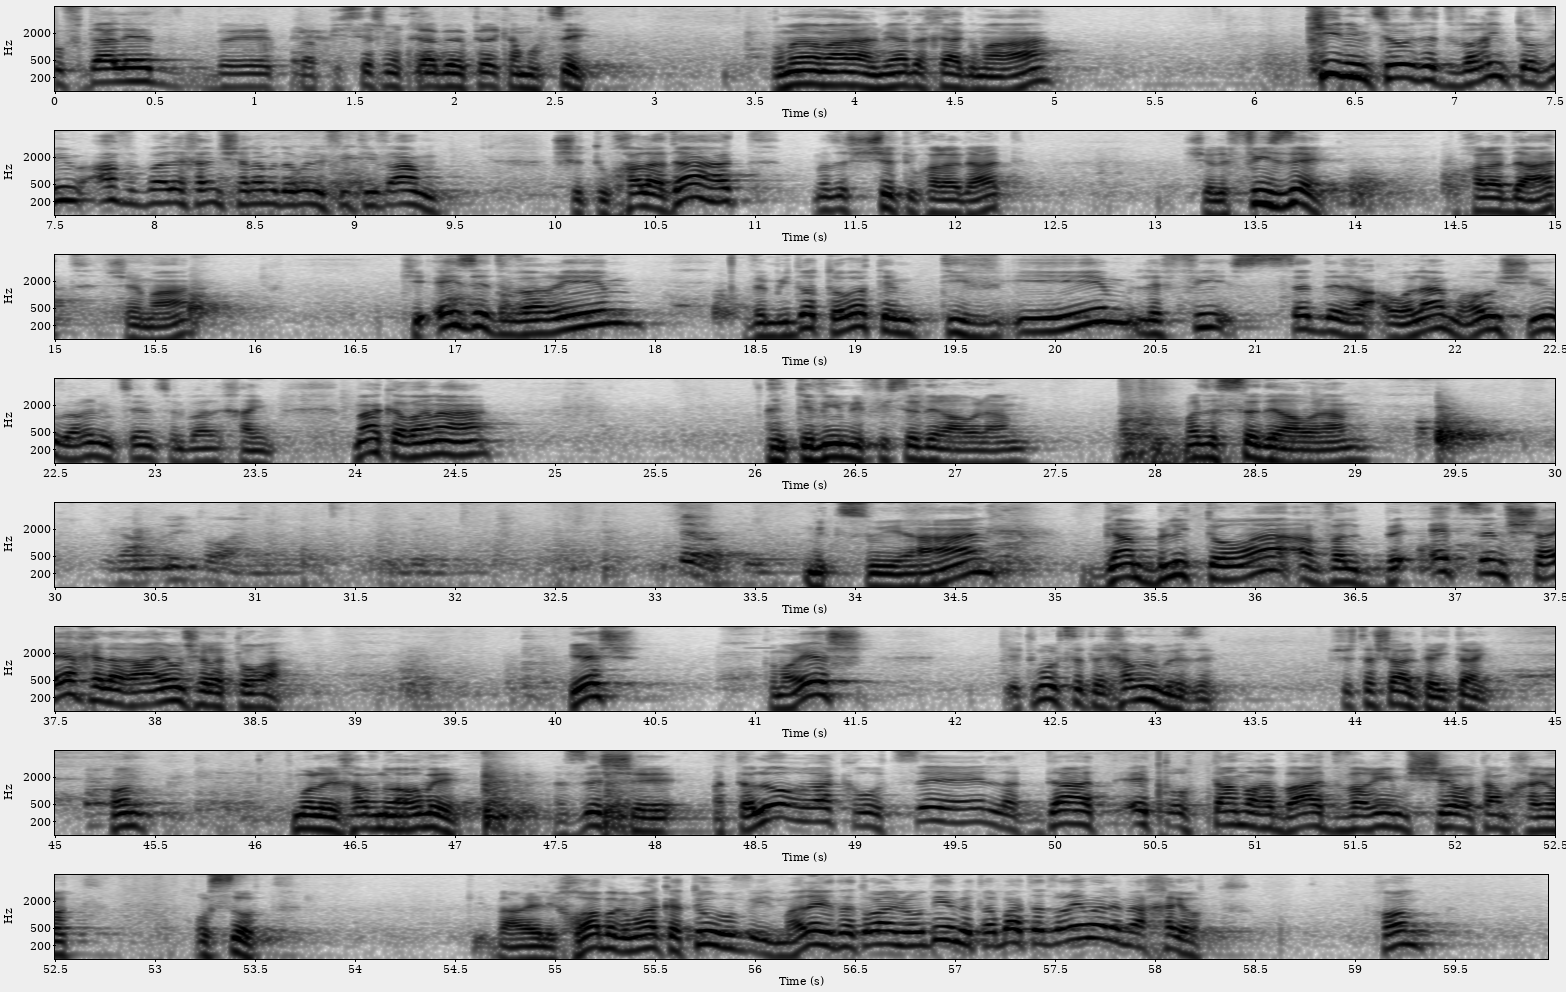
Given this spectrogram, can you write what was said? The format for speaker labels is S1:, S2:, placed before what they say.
S1: בקד בפסקה שמתחילה בפרק המוצא. אומר המהר"ל מיד אחרי הגמרא, כי נמצאו איזה דברים טובים אף בבעלי חיים שאינם מדברים לפי טבעם, שתוכל לדעת, מה זה שתוכל לדעת? שלפי זה תוכל לדעת, שמה? כי איזה דברים ומידות טובות הם טבעיים לפי סדר העולם, ראוי שיהיו והרי נמצאים אצל בעלי חיים. מה הכוונה? הם טבעיים לפי סדר העולם. מה זה סדר העולם?
S2: גם בלי תורה כאילו.
S1: מצוין, גם בלי תורה, אבל בעצם שייך אל הרעיון של התורה. יש? כלומר יש, אתמול קצת הרחבנו בזה, אני חושב שאתה שאלת איתי, נכון? אתמול הרחבנו הרבה. אז זה שאתה לא רק רוצה לדעת את אותם ארבעה דברים שאותם חיות עושות. הרי לכאורה בגמרא כתוב, אלמלא את התורה לומדים את ארבעת הדברים האלה מהחיות, נכון?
